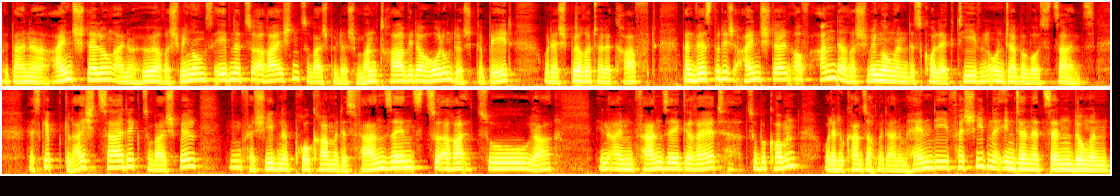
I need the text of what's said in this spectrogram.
mit deiner Einstellung eine höhere Schwingungsebene zu erreichen, zum Beispiel durch Mantra-Wiederholung, durch Gebet oder spirituelle Kraft, dann wirst du dich einstellen auf andere Schwingungen des kollektiven Unterbewusstseins. Es gibt gleichzeitig zum Beispiel hm, verschiedene Programme des Fernsehens zu, zu ja, in einem Fernsehgerät zu bekommen oder du kannst auch mit deinem Handy verschiedene Internetsendungen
